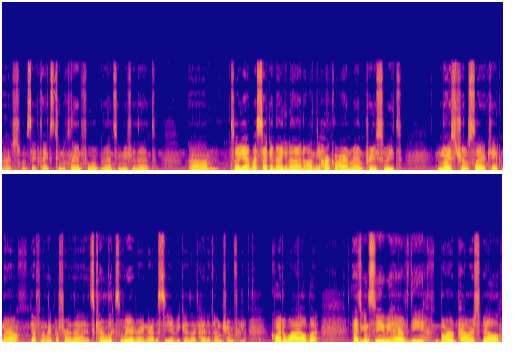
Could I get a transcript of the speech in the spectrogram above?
I just want to say thanks to McClan for granting me for that. Um, so yeah, my second 99 on the Hardcore Iron Man, pretty sweet. Nice trim Slayer cape now. Definitely prefer that. It kind of looks weird right now to see it because I've had it untrimmed for quite a while, but as you can see we have the borrowed power spell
